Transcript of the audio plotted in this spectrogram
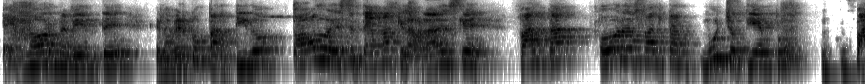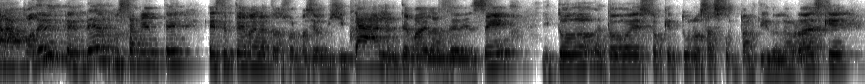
enormemente el haber compartido todo este tema que la verdad es que falta horas, faltan mucho tiempo para poder entender justamente este tema de la transformación digital, el tema de las DDC y todo, todo esto que tú nos has compartido. La verdad es que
